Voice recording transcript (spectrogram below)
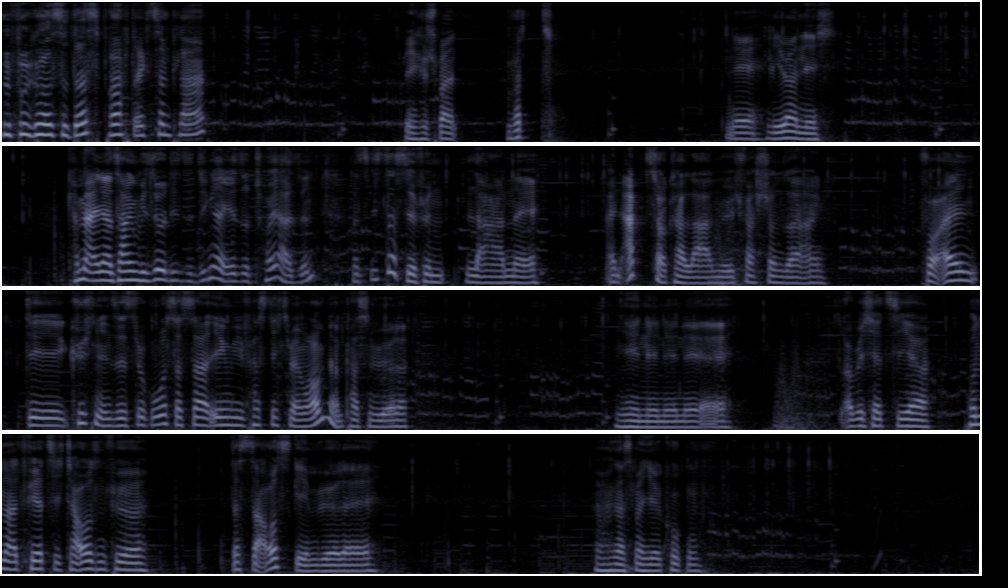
Wie viel kostet das Prachtexemplar? Bin ich gespannt. Was? Nee, lieber nicht. Kann mir einer sagen, wieso diese Dinger hier so teuer sind? Was ist das hier für ein Laden, ey? Ein Abzockerladen, würde ich fast schon sagen. Vor allem die Kücheninsel ist so groß, dass da irgendwie fast nichts mehr im Raum dann passen würde. Nee, nee, nee, nee, ey. Ob ich jetzt hier 140.000 für das da ausgeben würde, ey. Oh, lass mal hier gucken.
